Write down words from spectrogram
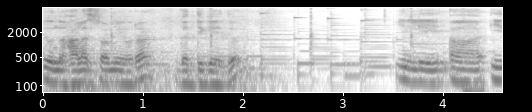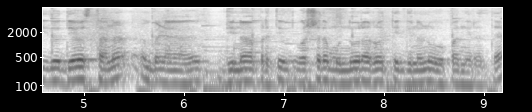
ಈ ಒಂದು ಹಾಲಸ್ವಾಮಿಯವರ ಗದ್ದಿಗೆ ಇದು. ಇಲ್ಲಿ ಇದು ದೇವಸ್ಥಾನ ಬೆಳ, ದಿನ ಪ್ರತಿ ವರ್ಷದ ಮುನ್ನೂರ ಅರವತ್ತೈದು ದಿನವೂ ಓಪನ್ ಇರುತ್ತೆ.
